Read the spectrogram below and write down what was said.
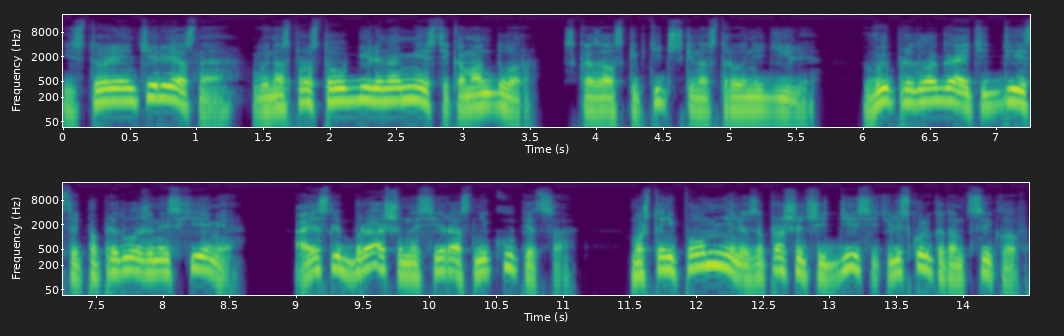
«История интересная. Вы нас просто убили на месте, командор», сказал скептически настроенный Дили. «Вы предлагаете действовать по предложенной схеме? А если браши на сей раз не купятся? Может, они поумнели за прошедшие 10 или сколько там циклов?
